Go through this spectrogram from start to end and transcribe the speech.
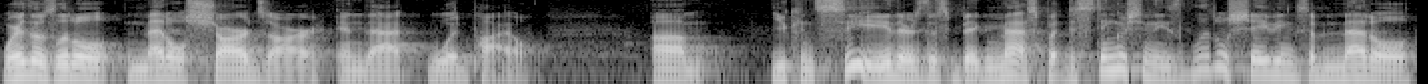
where those little metal shards are in that wood pile. Um, you can see there's this big mess, but distinguishing these little shavings of metal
